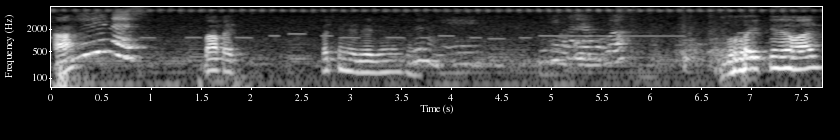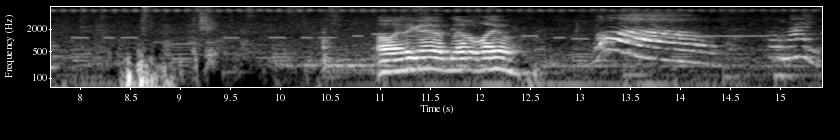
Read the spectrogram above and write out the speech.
Ha? Lilinis. Bakit? Ba't yung nililinis? Hindi ka lang ba? Babait niyo naman. Oh, hindi kayo, maglaro kayo. Wow! So nice.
